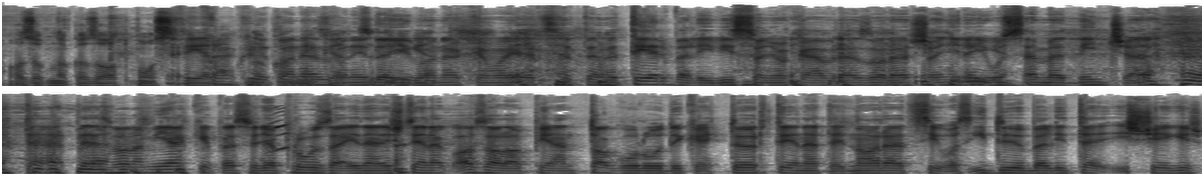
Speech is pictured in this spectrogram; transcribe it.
azoknak az atmoszféráknak, Konkrétan amiket... ez van idejében igen. nekem a jegyzetem, térbeli viszonyok ábrázolása, annyira jó szemed nincsen. Tehát ez valami elképesztő, hogy a prózáidán is tényleg az alapján tagolódik egy történet, egy narráció, az időbeli iség is,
